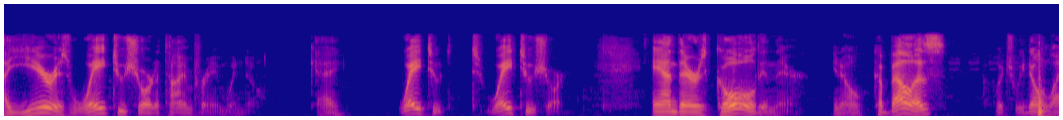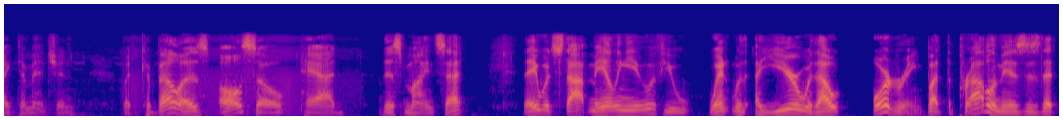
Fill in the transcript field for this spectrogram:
A year is way too short a time frame window. Okay, way too way too short. And there's gold in there. You know, Cabela's, which we don't like to mention, but Cabela's also had this mindset. They would stop mailing you if you went with a year without ordering. But the problem is, is that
